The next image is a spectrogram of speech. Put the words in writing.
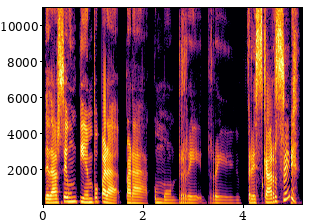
de darse un tiempo para, para como refrescarse.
